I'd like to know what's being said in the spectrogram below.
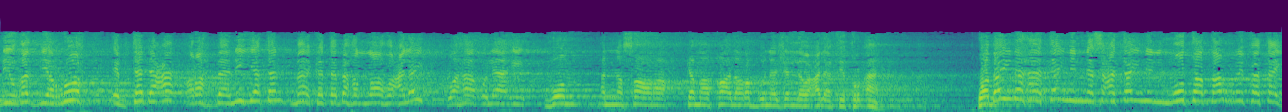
ليغذي الروح ابتدع رهبانية ما كتبها الله عليه وهؤلاء هم النصارى كما قال ربنا جل وعلا في قرآن. وبين هاتين النزعتين المتطرفتين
